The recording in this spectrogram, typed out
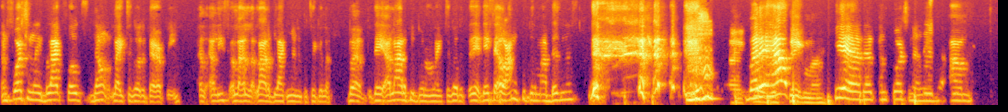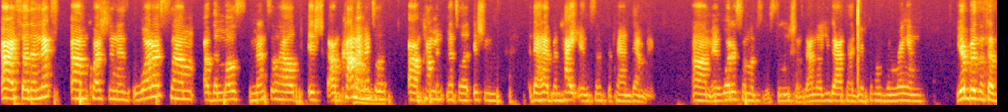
unfortunately black folks don't like to go to therapy. At least a lot, a lot of black men in particular, but they a lot of people don't like to go to. They, they say, "Oh, I'm keep it in my business," but it helps. Stigma. Yeah, that's unfortunately. But, um, all right. So the next um, question is: What are some of the most mental health issues, um, common um, mental, um, common mental issues that have been heightened since the pandemic? Um, and what are some of the solutions? I know you guys have your phones been ringing. Your business has,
